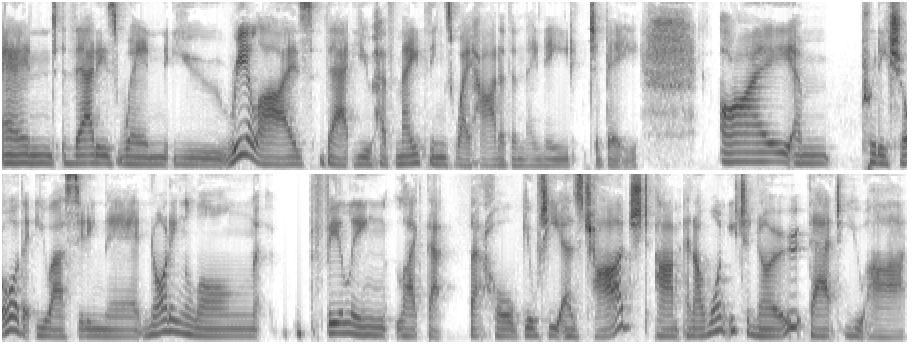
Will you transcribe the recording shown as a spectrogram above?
And that is when you realize that you have made things way harder than they need to be. I am pretty sure that you are sitting there nodding along, feeling like that that whole guilty as charged. Um, and I want you to know that you are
